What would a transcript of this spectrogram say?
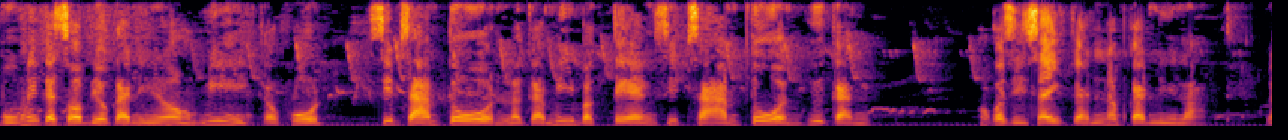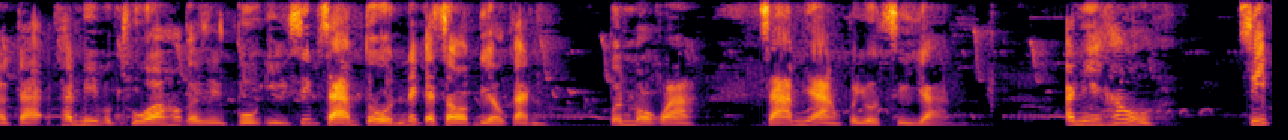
ปลูกในกระสอบเดียวกันนี่น้อง มีข้าวโพดสิบสามต้น แล้วก็มีบักแตงสิบสามต้นคือกันเขาก็สิใส่กันนับกันนี่ล่ะแล้วก็ขั้นมีบักทั่วเขาก็สิปลูกอีกสิบสามต้นในกระสอบเดียวกันเพิ่นบอกว่าสามอย่างประโยชน์สี่อย่าง อันนี้เฮ้าสิบ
